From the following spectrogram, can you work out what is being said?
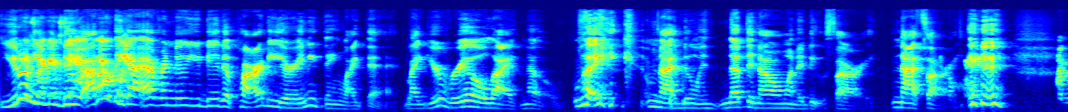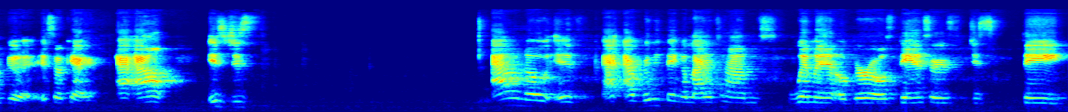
you don't even like do. I, said, I, I don't I think went, I ever knew you did a party or anything like that. Like you're real. Like no. Like I'm not doing nothing I don't want to do. Sorry, not sorry. I'm good. It's okay. I, I don't it's just I don't know if I, I really think a lot of times women or girls, dancers, just they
